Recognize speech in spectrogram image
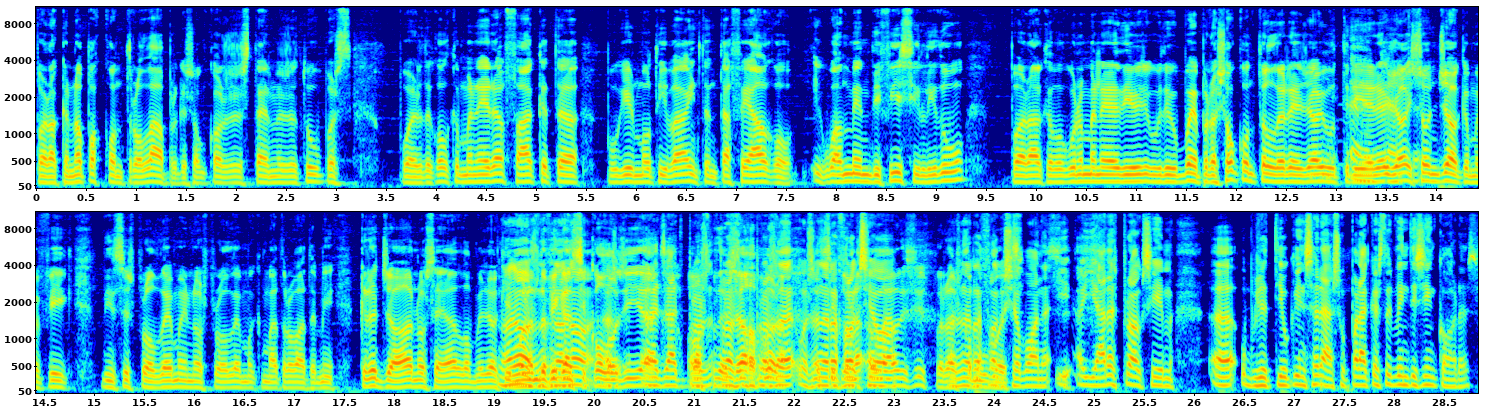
però que no pots controlar perquè són coses externes a tu, pues, pues de qualque manera fa que te puguis motivar a intentar fer algo igualment difícil i dur, però que d'alguna manera diu, diu, bé, però això ho controlaré jo i ho triaré jo, i Exacte. són jo que me fic dins el problema i no el problema que m'ha trobat a mi. Crec jo, no sé, lo millor aquí no, no, hem de ficar en psicologia Exacte, però, o és- però, d'això, però, és una- reflexió, però és una reflexió bona. I, I ara el pròxim eh, objectiu quin serà? Superar aquestes 25 hores?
